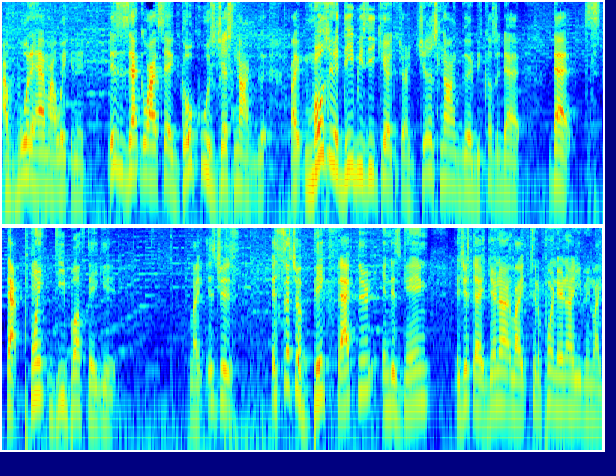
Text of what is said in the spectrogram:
I would have had my awakening. This is exactly why I said Goku is just not good. Like most of the DBZ characters are just not good because of that that that point debuff they get. Like it's just it's such a big factor in this game it's just that they're not like to the point they're not even like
